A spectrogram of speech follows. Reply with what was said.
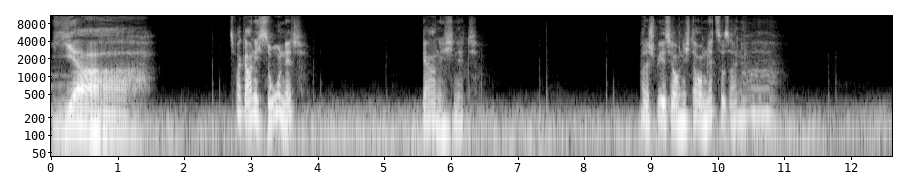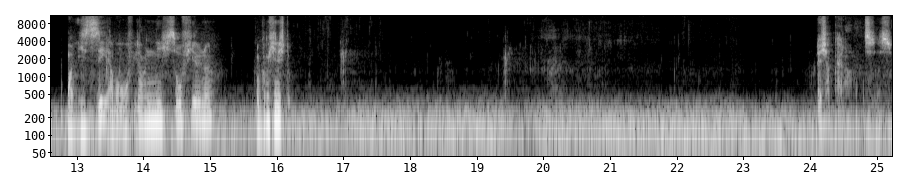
Ja. War gar nicht so nett. Gar nicht nett. Aber das Spiel ist ja auch nicht da, um nett zu sein. Ah. Oh, ich sehe aber auch wieder nicht so viel, ne? Warum komme ich hier nicht... Ich habe keine Ahnung, was das ist.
